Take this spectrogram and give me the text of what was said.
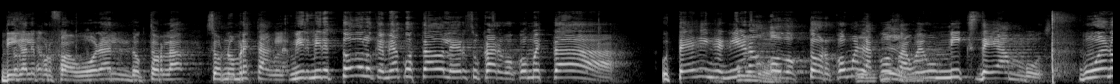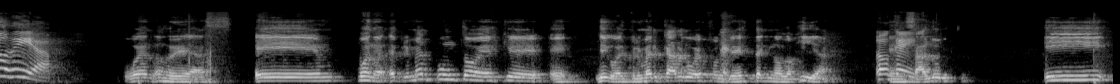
Dígale, por favor, al doctor La, esos nombres tan... Mire, mire todo lo que me ha costado leer su cargo. ¿Cómo está? ¿Usted es ingeniero o doctor? ¿Cómo es la cosa? ¿O es un mix de ambos? Buenos días. Buenos días. Eh, bueno, el primer punto es que, eh, digo, el primer cargo es porque es tecnología en salud. Y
